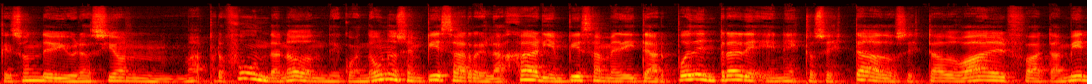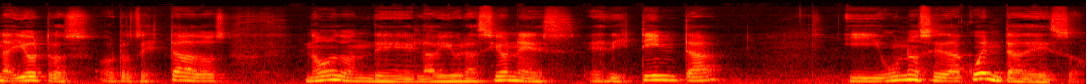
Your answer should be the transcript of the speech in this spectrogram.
que son de vibración más profunda, ¿no? donde cuando uno se empieza a relajar y empieza a meditar, puede entrar en estos estados, estado alfa, también hay otros, otros estados, ¿no? donde la vibración es, es distinta y uno se da cuenta de eso.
